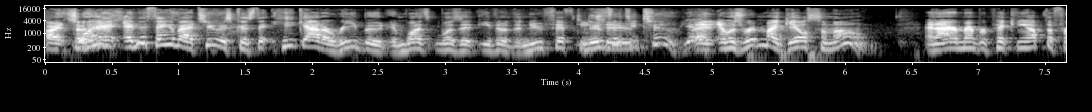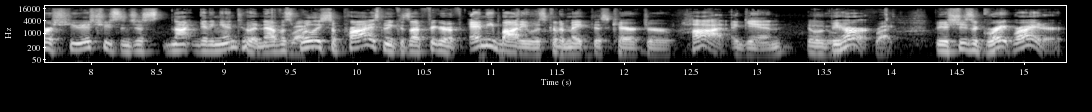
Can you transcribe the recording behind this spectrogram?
right. So well, and, and the thing about it too is because he got a reboot, and was was it either the New Fifty Two? New 52, yeah. And it was written by Gail Simone. And I remember picking up the first few issues and just not getting into it. And that was Right. really surprised me because I figured if anybody was going to make this character hot again, it would be her. Right. Because she's a great writer.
